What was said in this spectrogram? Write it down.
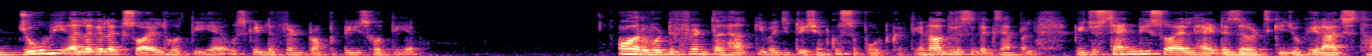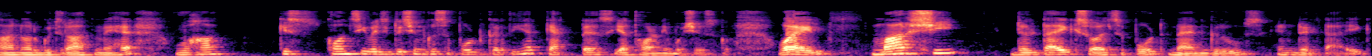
जो भी अलग अलग सॉयल होती है, उसकी डिफरेंट प्रॉपर्टीज़ होती है। और वो डिफरेंट तरह की वेजिटेशन को सपोर्ट करती है। नाउ दिस इज़ कि जो सैंडी सॉयल है डिजर्ट्स की, जो कि राजस्थान और गुजरात में है, वहाँ किस, कौन सी वेजिटेशन को सपोर्ट करती है? कैक्टस या थॉर्नी बुशेस को। While marshy deltaic soil support mangroves in deltaic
